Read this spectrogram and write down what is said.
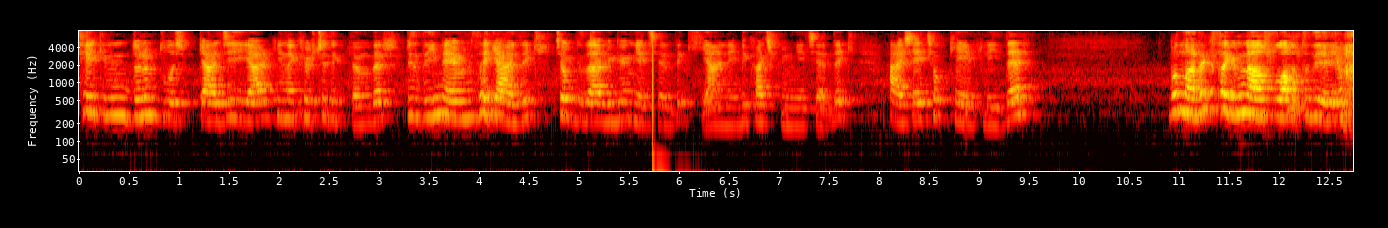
Tilkinin dönüp dolaşıp geleceği yer yine Kürkçü dükkanıdır. Biz de yine evimize geldik. Çok güzel bir gün geçirdik. Yani birkaç gün geçirdik. Her şey çok keyifliydi. Bunlar da kısa günün hasılatı diyeyim.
